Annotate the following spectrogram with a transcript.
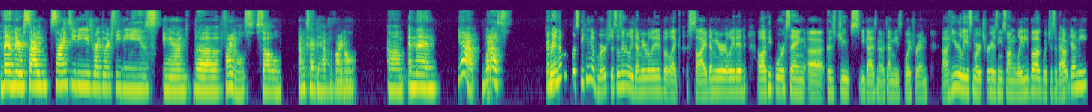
Then there's sign sign CDs, regular CDs, and the vinyls. So I'm excited to have the vinyl. Um, and then yeah, what else? I Random, mean, but speaking of merch, this isn't really Demi related, but like side Demi related. A lot of people were saying, uh, because Jutes, you guys know Demi's boyfriend, uh, he released merch for his new song Ladybug, which is about Demi.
